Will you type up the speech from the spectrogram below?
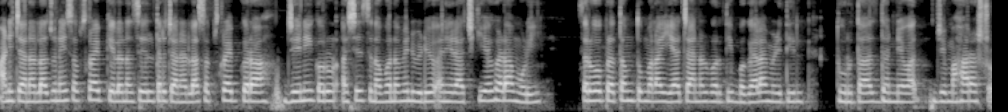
आणि चॅनलला अजूनही सबस्क्राईब केलं नसेल तर चॅनलला सबस्क्राईब करा. जेणेकरून असेच नवनवीन व्हिडिओ आणि राजकीय घडामोडी सर्वप्रथम तुम्हाला या चॅनलवरती बघायला मिळतील. तुर्तास धन्यवाद. जे महाराष्ट्र.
